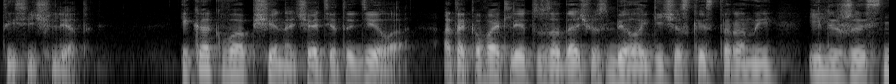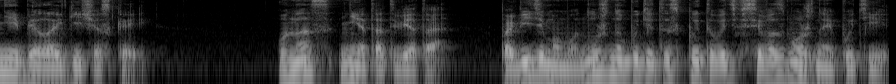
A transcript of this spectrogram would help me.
тысяч лет. И как вообще начать это дело? Атаковать ли эту задачу с биологической стороны или же с небиологической? У нас нет ответа. По-видимому, нужно будет испытывать всевозможные пути,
